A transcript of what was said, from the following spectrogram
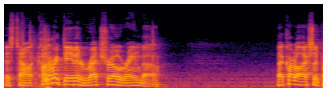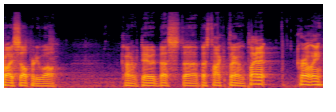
his talent. Connor McDavid Retro Rainbow. That card will actually probably sell pretty well. Connor McDavid, best uh, best hockey player on the planet currently.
